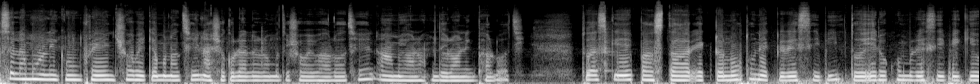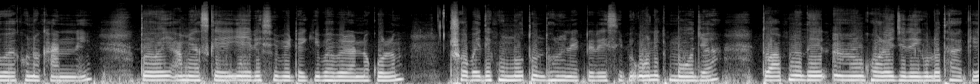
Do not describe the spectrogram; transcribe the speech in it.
আসসালামু আলাইকুম ফ্রেন্ড সবাই কেমন আছেন? আশা করি আল্লাহর রহমতে সবাই ভালো আছেন। আমি আলহামদুলিল্লাহ অনেক ভালো আছি। তো আজকে পাস্তার একটা নতুন একটা রেসিপি তো এরকম রেসিপি কেউ এখনও খান নেই। তো আমি আজকে এই রেসিপিটা কীভাবে রান্না করলাম, সবাই দেখুন নতুন ধরনের একটা রেসিপি অনেক মজা। তো আপনাদের ঘরে যদি এগুলো থাকে,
